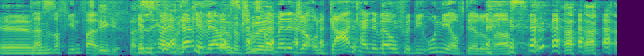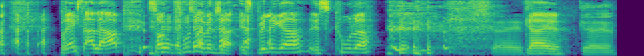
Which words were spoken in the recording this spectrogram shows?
Ähm, Das ist auf jeden Fall. Dicke. Das ist mal dicke Werbung für. Fußballmanager und gar keine Werbung für die Uni, auf der du warst. Brecht alle ab. Song Fußballmanager ist billiger, ist cooler. Scheiße. Geil. Geil.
